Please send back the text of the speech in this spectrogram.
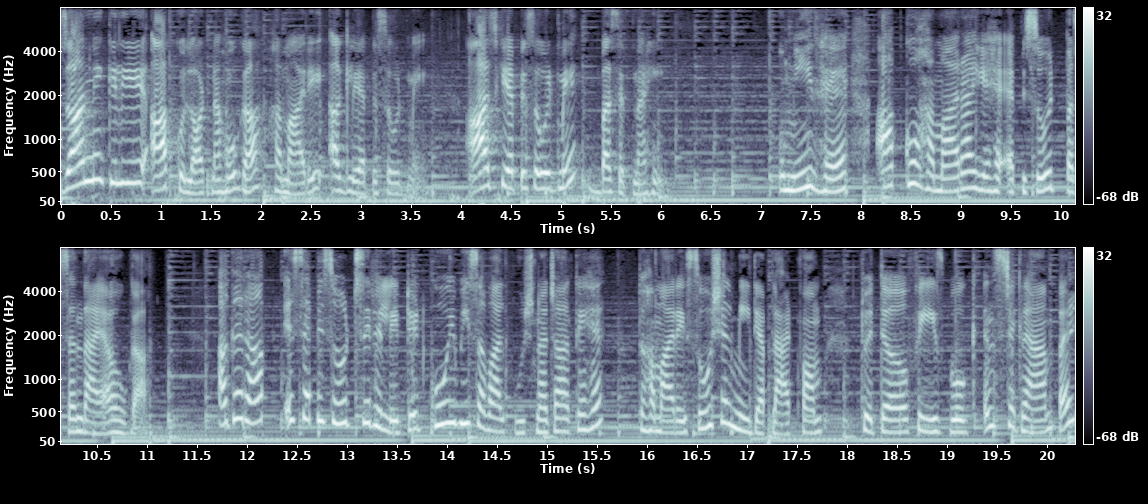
जानने के लिए आपको लौटना होगा हमारे अगले एपिसोड में। आज के एपिसोड में बस इतना ही। उम्मीद है आपको हमारा यह एपिसोड पसंद आया होगा। अगर आप इस एपिसोड से रिलेटेड कोई भी सवाल पूछना चाहते हैं तो हमारे social media platform Twitter Facebook Instagram पर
